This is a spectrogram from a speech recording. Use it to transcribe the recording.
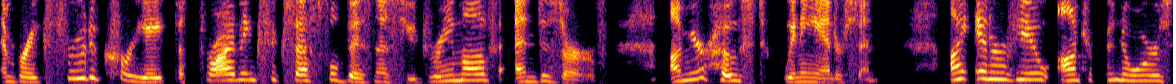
and break through to create the thriving, successful business you dream of and deserve. I'm your host, Winnie Anderson. I interview entrepreneurs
